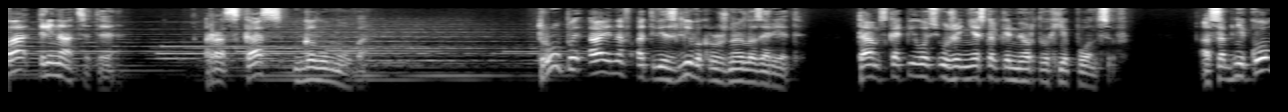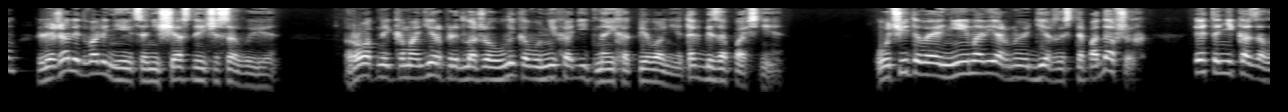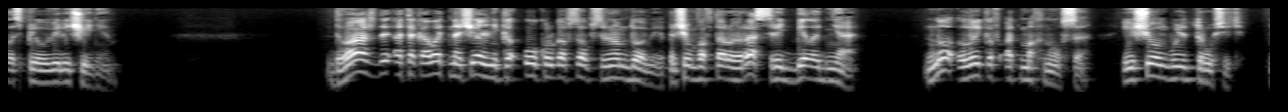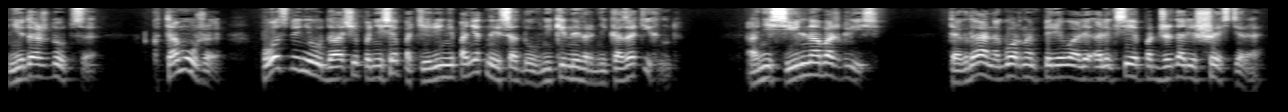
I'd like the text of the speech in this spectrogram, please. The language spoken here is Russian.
Глава 13. Рассказ Голунова. Трупы айнов отвезли в окружной лазарет. Там скопилось уже несколько мертвых японцев. Особняком лежали два линейца, несчастные часовые. Ротный командир предложил Лыкову не ходить на их отпевание, так безопаснее. Учитывая неимоверную дерзость нападавших, это не казалось преувеличением. Дважды атаковать начальника округа в собственном доме, причем во второй раз средь бела дня. Но Лыков отмахнулся. Еще он будет трусить. Не дождутся. К тому же, после неудачи, понеся потери, непонятные садовники наверняка затихнут. Они сильно обожглись. Тогда на горном перевале Алексея поджидали шестеро.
